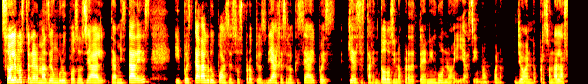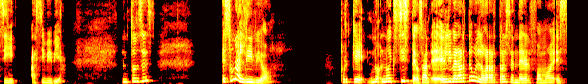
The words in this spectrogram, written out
solemos tener más de un grupo social de amistades y pues cada grupo hace sus propios viajes o lo que sea y pues quieres estar en todos y no perderte de ninguno y así, ¿no? Bueno, yo en lo personal así, así vivía. Entonces, es un alivio porque no, no existe, o sea, e, el liberarte o el lograr trascender el FOMO es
